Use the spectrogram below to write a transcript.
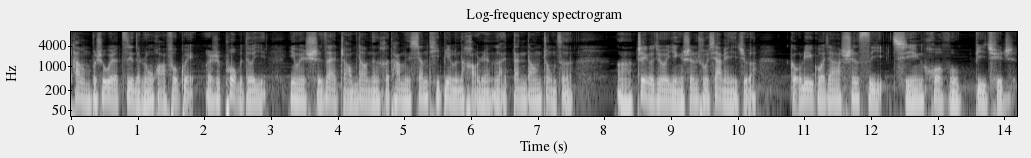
他们不是为了自己的荣华富贵，而是迫不得已，因为实在找不到能和他们相提并论的好人来担当重责。啊，这个就引申出下面一句了：“苟利国家生死以，其因祸福必趋之。”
